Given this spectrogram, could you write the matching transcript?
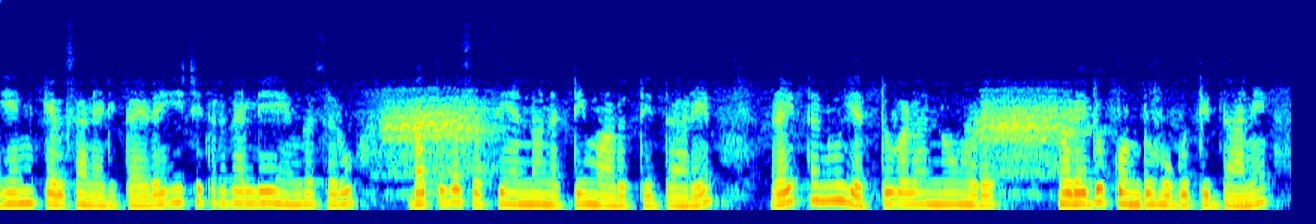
ಏನು ಕೆಲಸ ನಡೀತಾ ಇದೆ? ಈ ಚಿತ್ರದಲ್ಲಿ ಹೆಂಗಸರು ಭತ್ತದ ಸಸಿಯನ್ನು ನಟ್ಟಿ ಮಾಡುತ್ತಿದ್ದಾರೆ. ರೈತನು ಎತ್ತುಗಳನ್ನು ಹೊಡೆ, ಹೊಡೆದುಕೊಂಡು ಹೋಗುತ್ತಿದ್ದಾನೆ.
